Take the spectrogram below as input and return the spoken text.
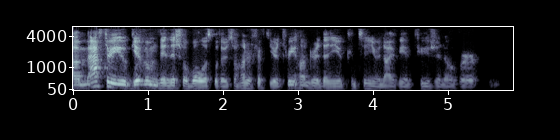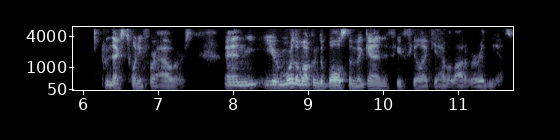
Um, after you give them the initial bolus, whether it's 150 or 300, then you continue an IV infusion over next 24 hours. And you're more than welcome to bolus them again if you feel like you have a lot of arrhythmias.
